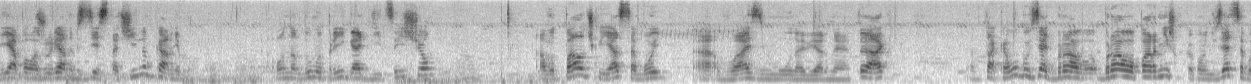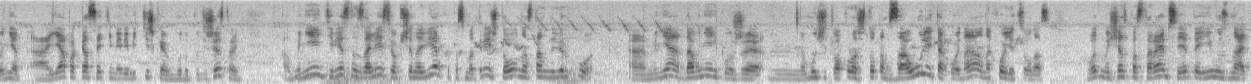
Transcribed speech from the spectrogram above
я положу рядом здесь с точильным камнем. Он нам, думаю, пригодится еще. А вот палочку я с собой а, возьму, наверное. Так, так, кого бы взять? Браво, браво парнишку какого-нибудь взять с собой? Нет, а я пока с этими ребятишками буду путешествовать. А мне интересно залезть вообще наверх и посмотреть, что у нас там наверху. А, меня давненько уже мучит вопрос, что там за улей такой на, находится у нас. Вот мы сейчас постараемся это и узнать.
